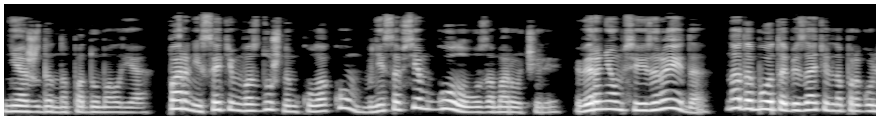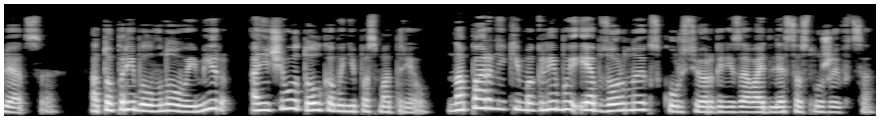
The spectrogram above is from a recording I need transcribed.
неожиданно подумал я. Парни с этим воздушным кулаком мне совсем голову заморочили. Вернемся из рейда, надо будет обязательно прогуляться. А то прибыл в новый мир, а ничего толком и не посмотрел. Напарники могли бы и обзорную экскурсию организовать для сослуживца.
